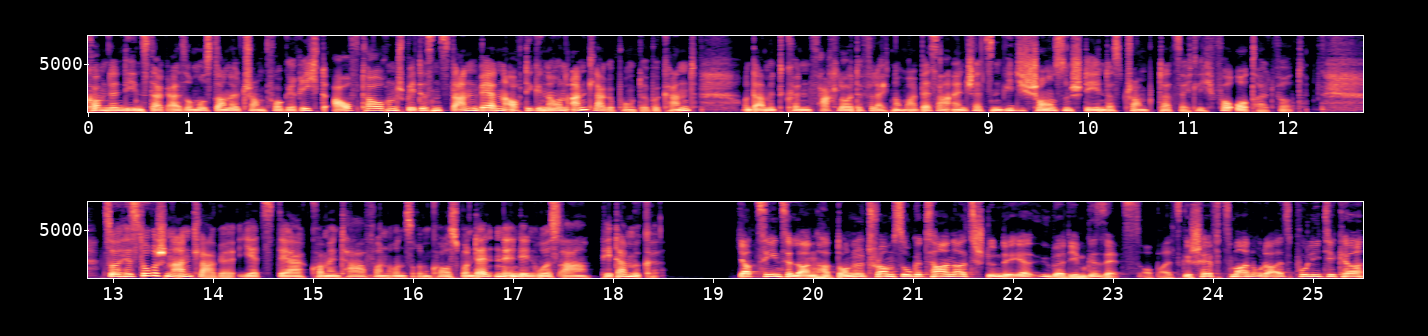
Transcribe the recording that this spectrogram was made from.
Kommenden Dienstag also muss Donald Trump vor Gericht auftauchen. Spätestens dann werden auch die genauen Anklagepunkte bekannt. Und damit können Fachleute vielleicht noch mal besser einschätzen, wie die Chancen stehen, dass Trump tatsächlich verurteilt wird. Zur historischen Anklage jetzt der Kommentar von unserem Korrespondenten in den USA, Peter Mücke. Jahrzehntelang hat Donald Trump so getan, als stünde er über dem Gesetz. Ob als Geschäftsmann oder als Politiker,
